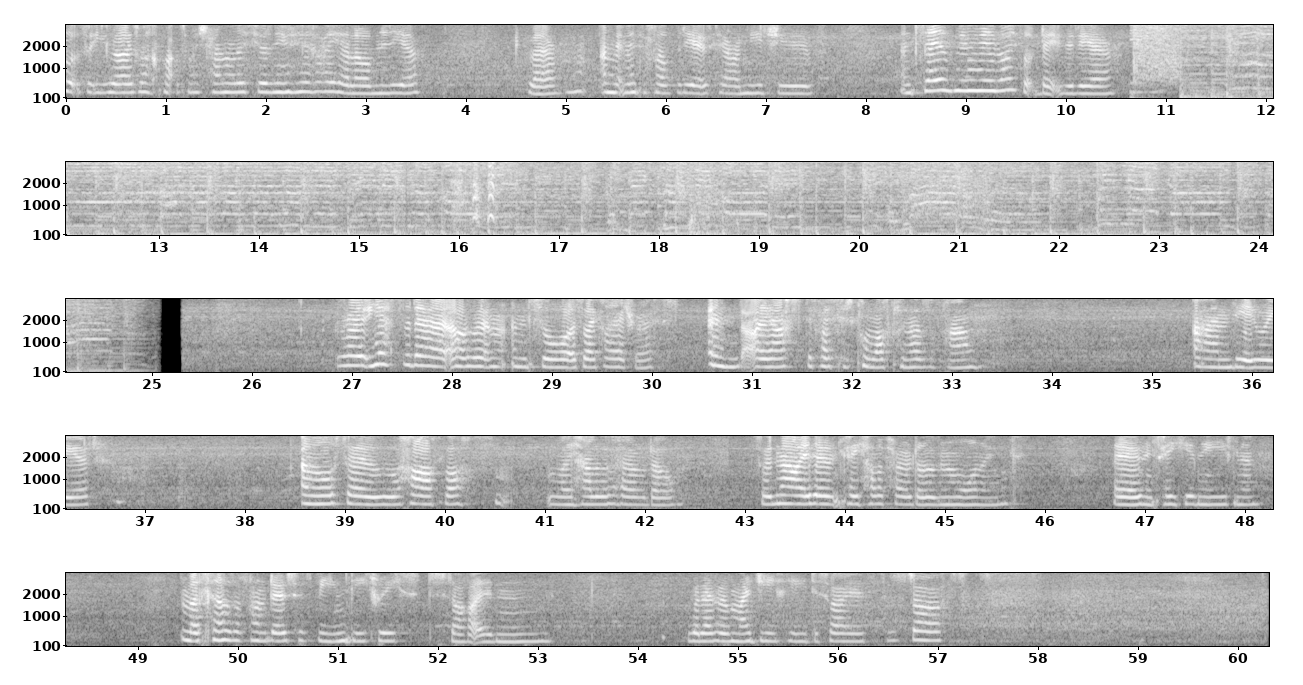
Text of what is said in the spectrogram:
What's up you guys? Welcome back to my channel. If you're new here, hi, hello, I'm Lydia. Hello, I'm at mental health videos here on YouTube. And today I'm doing a life update video. So yesterday I went and saw a psychiatrist and I asked if I could come off clonazepam and he agreed. I'm also half off my haloperidol so now I don't take haloperidol in the morning I only take it in the evening. My clonazepam dose has been decreased starting whatever my GP decides to start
